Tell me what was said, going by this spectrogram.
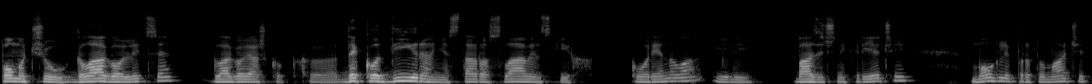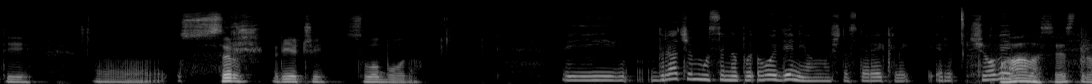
pomoću glagoljice, glagoljaškog e, dekodiranja staroslavenskih korijenova ili bazičnih riječi mogli protumačiti e, srž riječi sloboda. I vraćamo se na... Ovo je genijalno što ste rekli. Jer čovjek... Hvala sestro,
